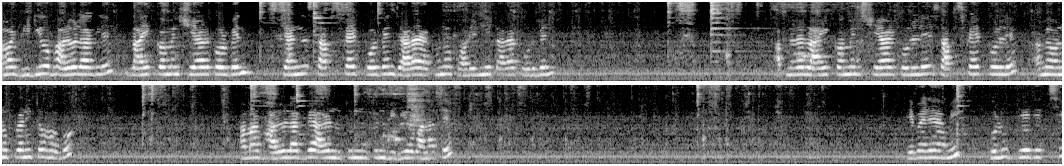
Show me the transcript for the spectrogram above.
আমার ভিডিও ভালো লাগলে লাইক, কমেন্ট, শেয়ার করবেন। চ্যানেল সাবস্ক্রাইব করবেন, যারা এখনও করেননি তারা করবেন। আপনারা লাইক, কমেন্ট, শেয়ার করলে, সাবস্ক্রাইব করলে আমি অনুপ্রাণিত হব। আমার ভালো লাগবে আরও নতুন নতুন ভিডিও বানাতে। এবারে আমি হলুদ দিয়ে দিচ্ছি।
